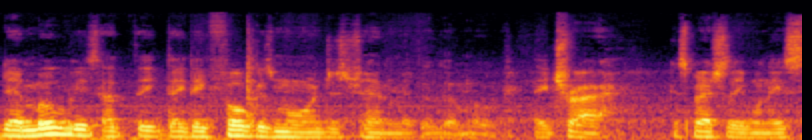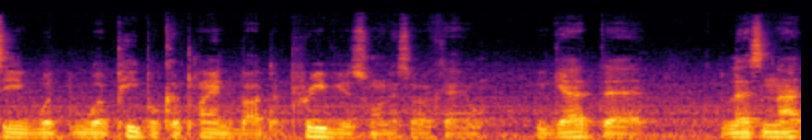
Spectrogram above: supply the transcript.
their movies, I think they, they focus more on just trying to make a good movie. They try, especially when they see what what people complained about the previous one. It's okay, we got that. Let's not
